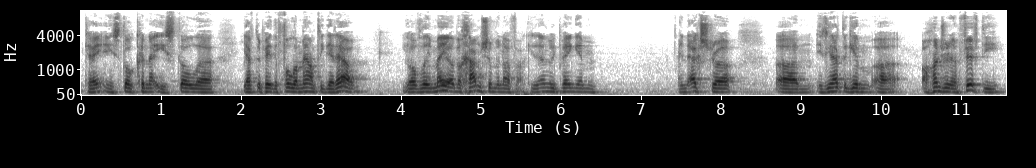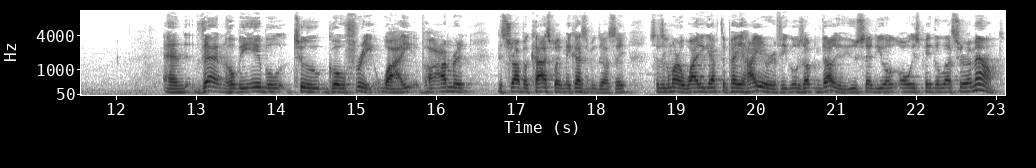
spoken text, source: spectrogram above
okay, and he's still, he's still uh, you have to pay the full amount to get out, Yovle may have a. He's going to be paying him an extra, um, he's going to have to give him uh, 150, and then he'll be able to go free. Why? Va'amrit, the Gemara, why do you have to pay higher if he goes up in value? You said you always pay the lesser amount.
